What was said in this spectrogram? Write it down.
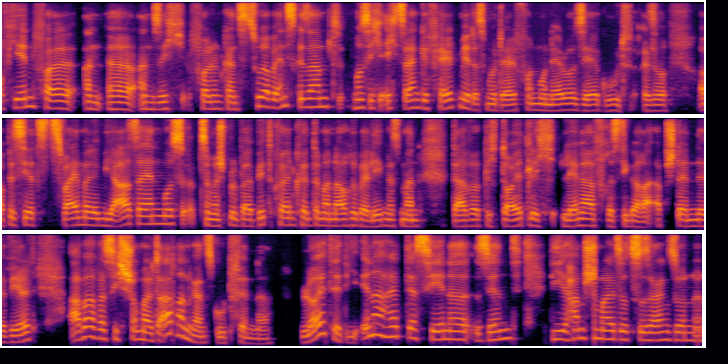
auf jeden Fall an, äh, an sich voll und ganz zu. Aber insgesamt muss ich echt sagen, gefällt mir das Modell von Monero sehr gut. Also ob es jetzt zweimal im Jahr sein muss, zum Beispiel bei Bitcoin könnte man auch überlegen, dass man da wirklich deutlich längerfristigere Abstände wählt. Aber was ich schon mal daran ganz gut finde, Leute, die innerhalb der Szene sind, die haben schon mal sozusagen so ein,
